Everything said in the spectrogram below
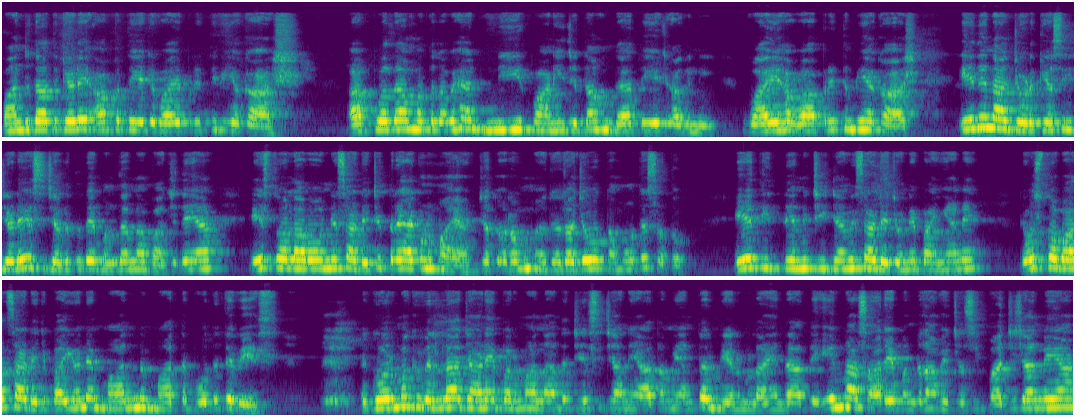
ਪੰਜ ਤੱਤ ਕਿਹੜੇ? ਅਪ ਤੇਜ ਵਾਏ ਪ੍ਰithvi ਆਕਾਸ਼। ਆਪੋ ਦਾ ਮਤਲਬ ਹੈ ਨੀਰ ਪਾਣੀ ਜਿੱਦਾਂ ਹੁੰਦਾ ਤੇਜ ਅਗਨੀ, ਵਾਏ ਹਵਾ ਪ੍ਰਿਥਵੀ ਆਕਾਸ਼। ਇਹਦੇ ਨਾਲ ਜੁੜ ਕੇ ਅਸੀਂ ਜਿਹੜੇ ਇਸ ਜਗਤ ਦੇ ਬੰਧਨ ਨਾਲ ਬਚਦੇ ਆ ਇਸ ਤੋਂ ਇਲਾਵਾ ਉਹਨੇ ਸਾਡੇ ਚ ਤ੍ਰੈ ਗੁਣ ਮਾਇਆ, ਜਤ ਰਜੋ, ਤਮੋ ਤੇ ਸਤੋ। ਇਹ ਤੀ ਤਿੰਨ ਚੀਜ਼ਾਂ ਵੀ ਸਾਡੇ ਚ ਉਹਨੇ ਪਾਈਆਂ ਨੇ ਤੇ ਉਸ ਤੋਂ ਬਾਅਦ ਸਾਡੇ ਚ ਪਾਈ ਉਹਨੇ ਮਨ, ਮਤ, ਬੁੱਧ ਤੇ ਵੇਸ। ਗੁਰਮੁਖ ਵਿਰਲਾ ਜਾਣੇ ਪਰਮਾਨੰਦ, ਜਿਸ ਜਾਣੇ ਆਤਮ ਅੰਤਰ ਮੇਲ ਮਿਲਾਏਂਦਾ ਤੇ ਇਹਨਾਂ ਸਾਰੇ ਬੰਦਰਾਂ ਵਿੱਚ ਅਸੀਂ ਵੱਜ ਜਾਂਦੇ ਆ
